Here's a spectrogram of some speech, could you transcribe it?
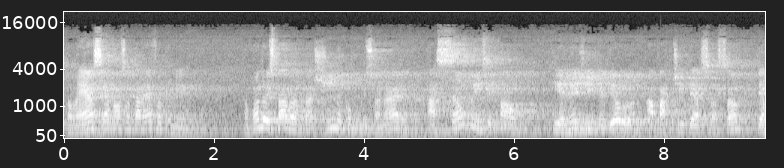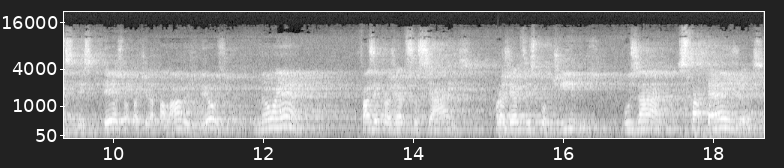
então essa é a nossa tarefa primeira. Então, quando eu estava na China como missionário, a ação principal que a gente entendeu a partir dessa ação, desse, desse texto, a partir da palavra de Deus, não é fazer projetos sociais, projetos esportivos, usar estratégias,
